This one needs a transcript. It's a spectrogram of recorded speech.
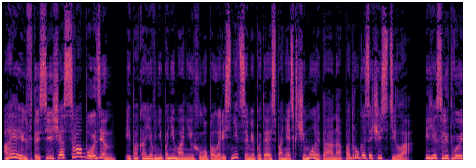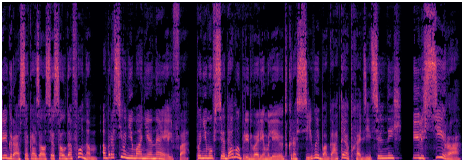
а эльф-то сейчас свободен!» И пока я в непонимании хлопала ресницами, пытаясь понять, к чему это она, подруга зачастила. «Если твой реграсс оказался солдафоном, обрати внимание на эльфа. По нему все дамы при дворе млеют, красивый, богатый, обходительный. Ильсира!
